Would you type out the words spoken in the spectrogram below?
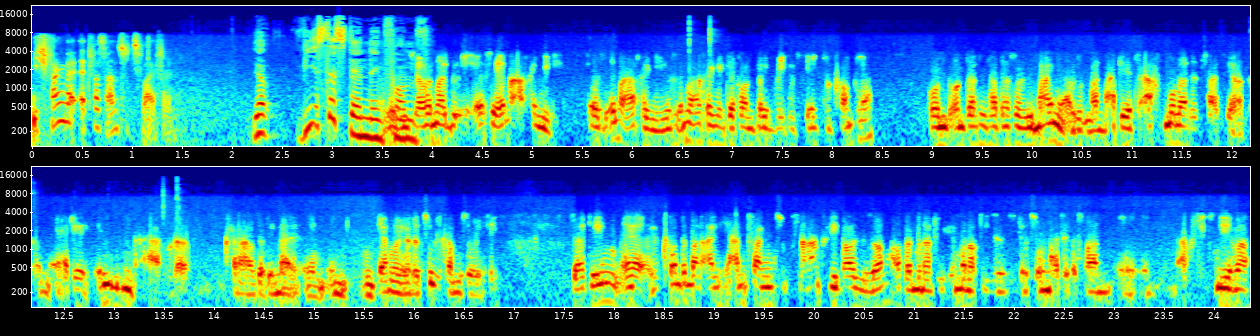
ich fange da etwas an zu zweifeln. Ja, wie ist das Standing von. Er ist ja immer abhängig. Er ist immer abhängig. Er ist immer abhängig davon, welches Geld bekommt er. Und, und das ist halt das, was ich meine. Also man hatte jetzt acht Monate Zeit gehabt und er hätte in diesem, oder keine Ahnung, seitdem er im, im Januar dazugekommen ist, so richtig. Seitdem äh, konnte man eigentlich anfangen zu planen für die neue Saison, auch wenn man natürlich immer noch diese Situation hatte, dass man äh, in Abstiegsnähe war.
